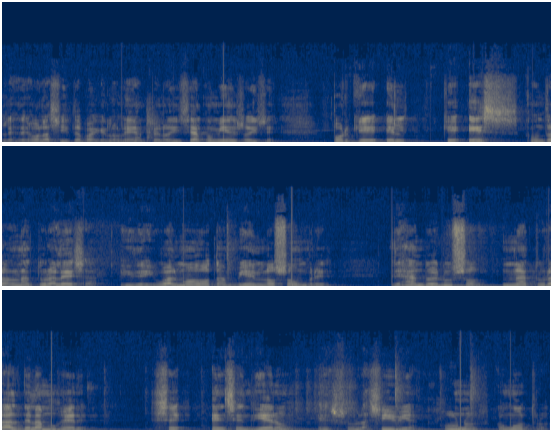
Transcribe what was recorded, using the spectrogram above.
les dejo la cita para que lo lean. Pero dice al comienzo, dice, porque el que es contra la naturaleza y de igual modo también los hombres, dejando el uso natural de la mujer, se encendieron en su lascivia unos con otros,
